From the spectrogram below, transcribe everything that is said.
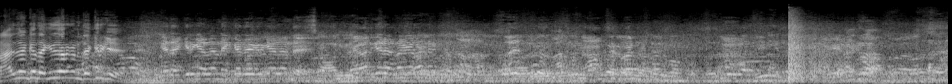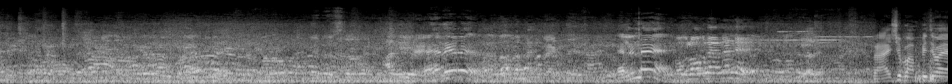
రాజు ఇంకా దగ్గర జరగండి దగ్గరికి. ఇంకా దగ్గరికి వెళ్ళండి ఇంకా దగ్గరికి వెళ్ళండి. రాజు పంపించవా?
